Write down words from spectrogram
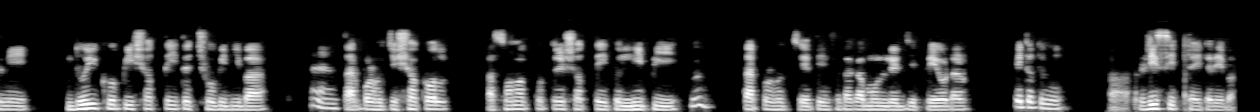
তুমি দুই কপি সত্যায়িত ছবি দিবা। হ্যাঁ তারপর হচ্ছে সকল সনদপত্রের সত্যায়িত লিপি, হুম? তারপর হচ্ছে তিনশো টাকা মূল্যের যে প্রে অর্ডার এটা তুমি রিসিপ্টটা এটা দিবা।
